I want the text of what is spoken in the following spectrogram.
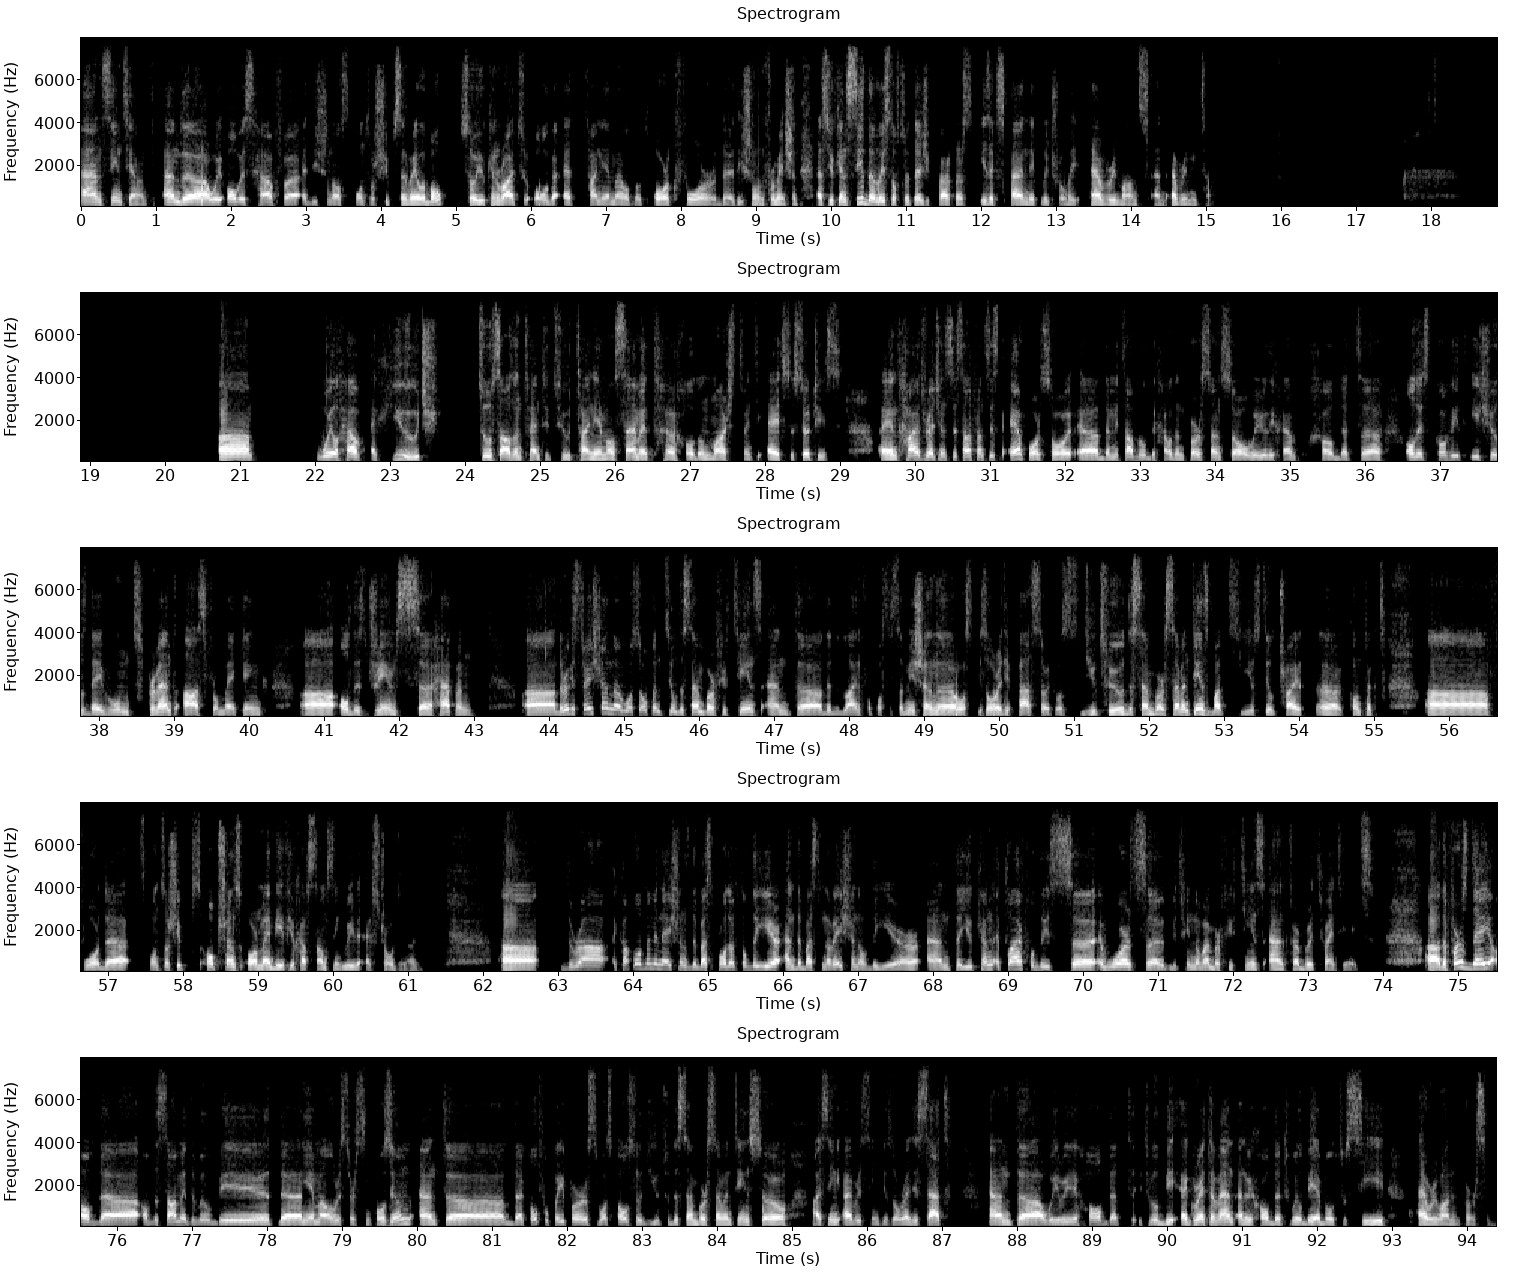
and Syntiant. And uh, we always have uh, additional sponsorships available. So you can write to Olga at tinyml.org for the additional information. As you can see, the list of strategic partners is expanding literally every month and every meetup. Uh, we'll have a huge 2022 TinyML Summit uh, held on March 28th to 30th and Hyatt Regency San Francisco Airport. So uh, the meetup will be held in person. So we really have hope that uh, all these COVID issues they won't prevent us from making uh, all these dreams uh, happen. Uh, the registration was open till December 15th, and uh, the deadline for postal submission was is already passed, so it was due to December 17th. But you still try contact uh, for the sponsorships options, or maybe if you have something really extraordinary. There are a couple of nominations, the best product of the year and the best innovation of the year. And uh, you can apply for these uh, awards uh, between November 15th and February 28th. Uh, the first day of the of the summit will be the EML Research Symposium, and uh, the call for papers was also due to December 17th. So I think everything is already set, and uh, we really hope that it will be a great event, and we hope that we'll be able to see everyone in person.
